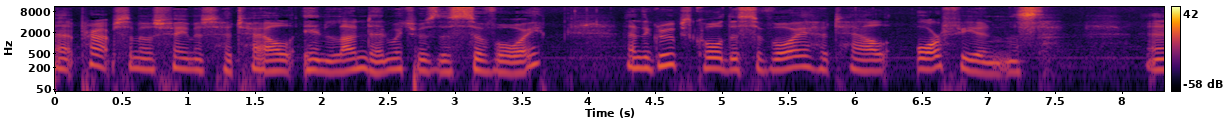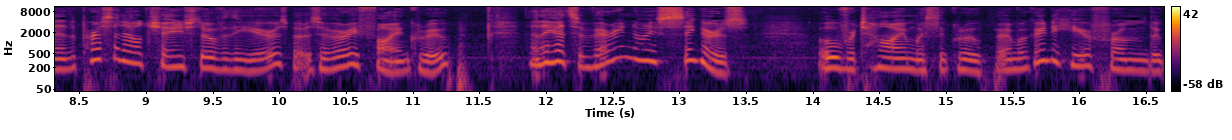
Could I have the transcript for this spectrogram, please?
at perhaps the most famous hotel in London, which was the Savoy. And the group's called the Savoy Hotel Orpheans. And the personnel changed over the years, but it was a very fine group. And they had some very nice singers over time with the group. And we're going to hear from the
